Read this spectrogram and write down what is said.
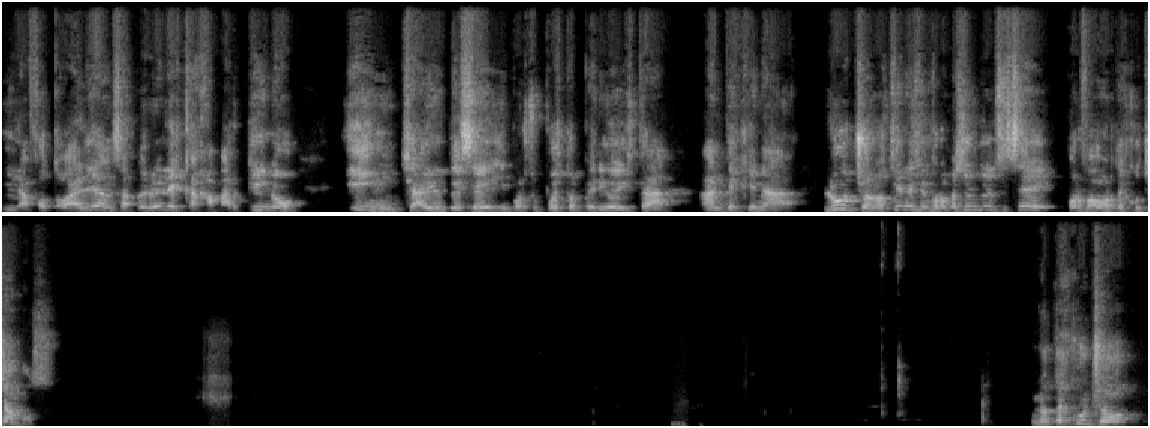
la foto de Alianza, pero él es cajamarquino, hincha de UTC y por supuesto periodista antes que nada. Lucho, ¿nos tienes información de UTC? Por favor, te escuchamos. No te escucho.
